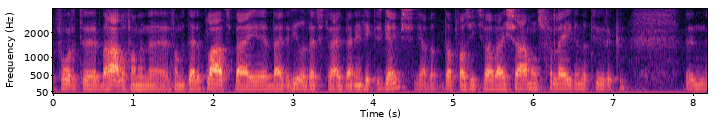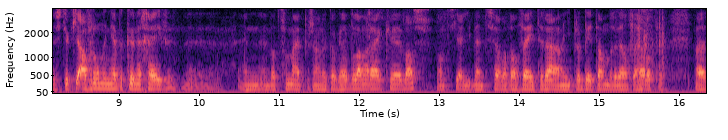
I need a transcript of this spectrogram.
Voor het behalen van, een, van de derde plaats bij, bij de wielerwedstrijd bij de Invictus Games. Ja, dat, dat was iets waar wij samen ons verleden natuurlijk een, een stukje afronding hebben kunnen geven. En, en, wat voor mij persoonlijk ook heel belangrijk uh, was. Want ja, je bent zelf wel veteraan en je probeert anderen wel te helpen. Maar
